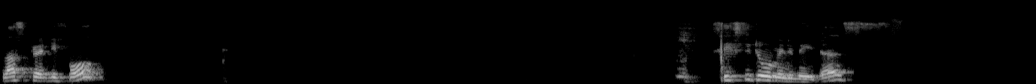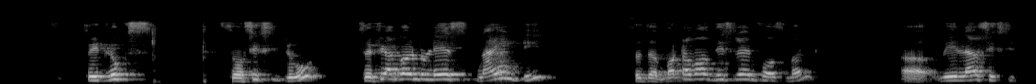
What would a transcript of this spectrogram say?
plus 24 62 millimeters. So it looks, so 62. So if you are going to lace 90, so the bottom of this reinforcement, uh, we'll have 62.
